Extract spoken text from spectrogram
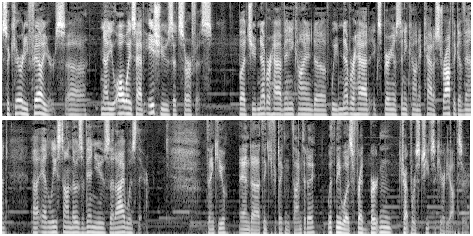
security failures. Uh, now, you always have issues that surface, but you never have any kind of, we've never had experienced any kind of catastrophic event, uh, at least on those venues that I was there. Thank you, and uh, thank you for taking the time today. With me was Fred Burton, Stratfor Chief Security Officer.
